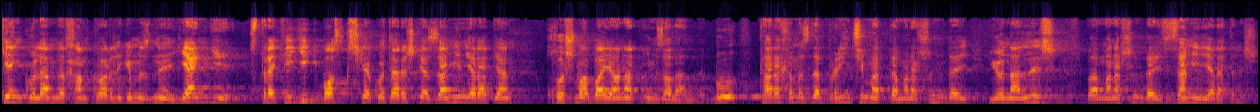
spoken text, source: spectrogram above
keng ko'lamli hamkorligimizni yangi strategik bosqichga ko'tarishga zamin yaratgan qo'shma bayonot imzolandi. Bu tariximizda birinchi marta mana shunday yo'nalish va mana shunday zamin yaratilishi.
